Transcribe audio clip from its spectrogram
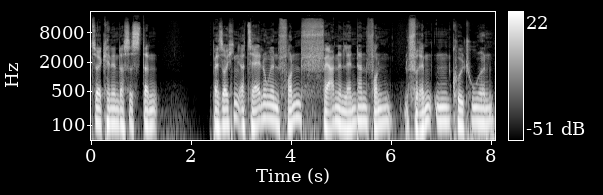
zu erkennen, dass es dann bei solchen Erzählungen von fernen Ländern, von fremden Kulturen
